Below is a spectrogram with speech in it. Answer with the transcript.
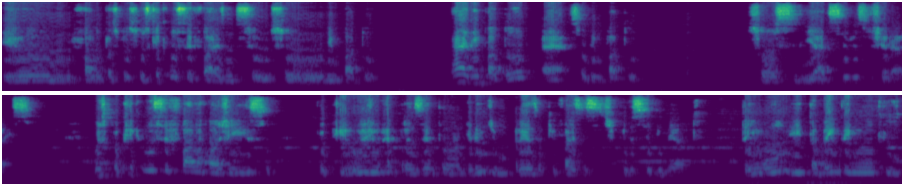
eu falo para as pessoas: o que, é que você faz? Eu sou limpador. Ah, é limpador? É, sou limpador. Sou auxiliar de serviços gerais. Mas por que, que você fala, Roger, isso? Porque hoje eu represento uma grande empresa que faz esse tipo de segmento tenho, e também tenho outros,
